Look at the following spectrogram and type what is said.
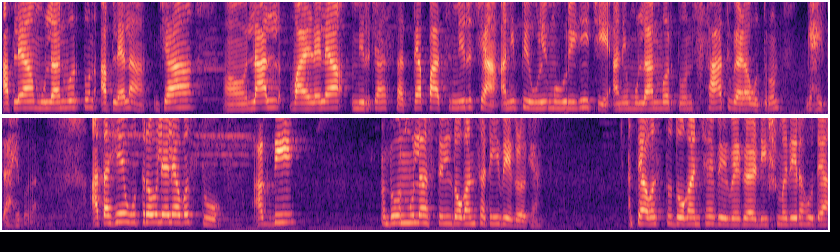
आपल्या मुलांवरतून आपल्याला ज्या लाल वाळलेल्या मिरच्या असतात त्या पाच मिरच्या आणि पिवळी मोहरी घ्यायची आणि मुलांवरतून सात वेळा उतरून घ्यायचं आहे बघा. आता हे उतरवलेल्या वस्तू अगदी दोन मुलं असतील दोघांसाठीही वेगळं घ्या. त्या वस्तू दोघांच्या वेगवेगळ्या डिशमध्ये राहू द्या.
